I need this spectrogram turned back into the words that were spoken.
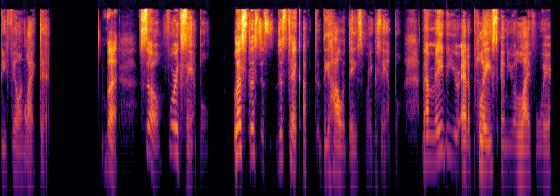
be feeling like that. But so, for example, let's, let's just just take up the holidays for example. Now, maybe you're at a place in your life where,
